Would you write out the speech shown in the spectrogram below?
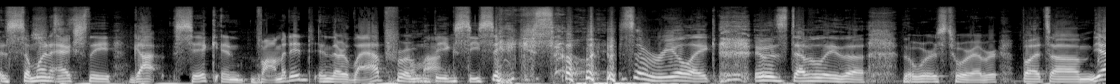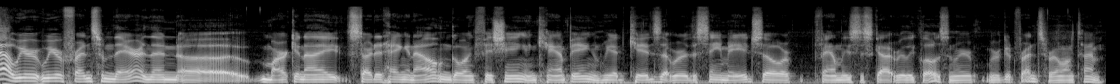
someone actually got sick and vomited in their lap from Oh, being seasick. So it was a real like, it was definitely the the worst tour ever. But um, yeah, we were we were friends from there, and then uh, Mark and I started hanging out and going fishing and camping, and we had kids that were the same age, so our families just got really close, and we were we were good friends for a long time.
